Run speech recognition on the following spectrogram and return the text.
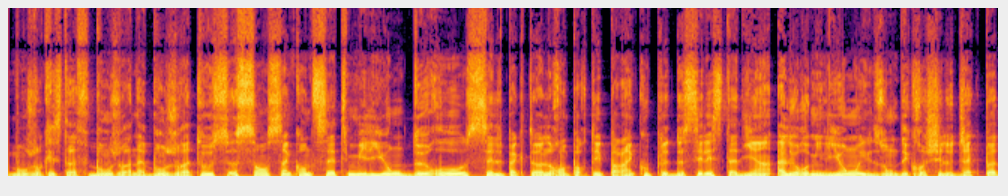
Bonjour Christophe, bonjour Anna, bonjour à tous. 157 millions d'euros, c'est le pactole remporté par un couple de Célestadiens à l'euro million. Ils ont décroché le jackpot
